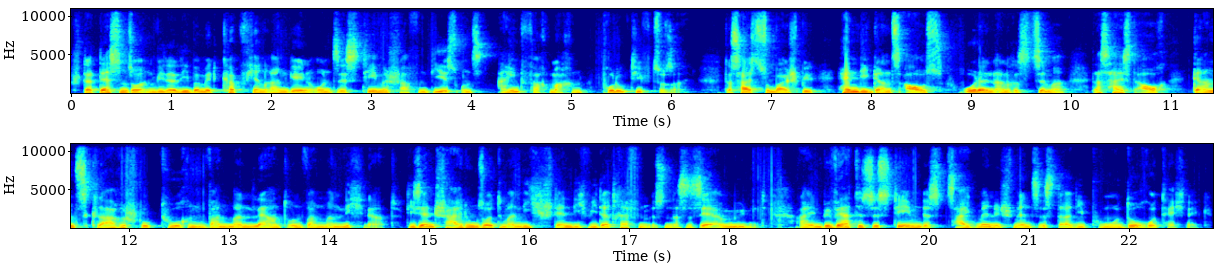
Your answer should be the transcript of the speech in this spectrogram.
Stattdessen sollten wir da lieber mit Köpfchen rangehen und Systeme schaffen, die es uns einfach machen, produktiv zu sein. Das heißt zum Beispiel Handy ganz aus oder in ein anderes Zimmer. Das heißt auch ganz klare Strukturen, wann man lernt und wann man nicht lernt. Diese Entscheidung sollte man nicht ständig wieder treffen müssen. Das ist sehr ermüdend. Ein bewährtes System des Zeitmanagements ist da die Pomodoro-Technik.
